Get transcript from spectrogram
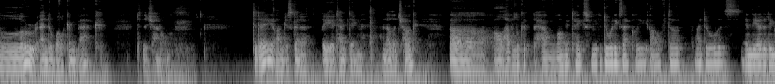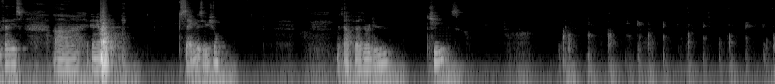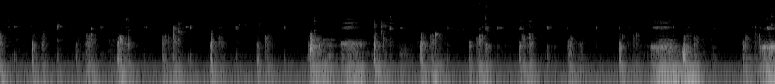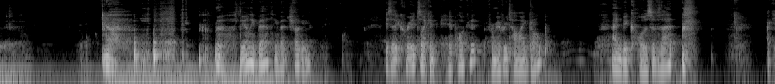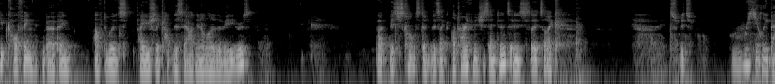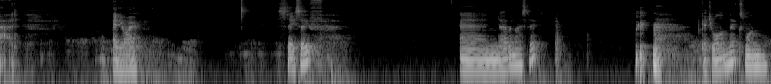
Hello and welcome back to the channel. Today I'm just gonna be attempting another chug. Uh, I'll have a look at how long it takes me to do it exactly after I do all this in the editing phase. Uh, anyway, same as usual. Without further ado, cheers. The only bad thing about chugging is that it creates like an air pocket from every time I gulp. And because of that, I keep coughing and burping afterwards. I usually cut this out in a lot of the videos. But it's just constant. It's like I'll try to finish a sentence and it's it's like it's it's really bad. Anyway, stay safe and have a nice day. Catch you all on the next one.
